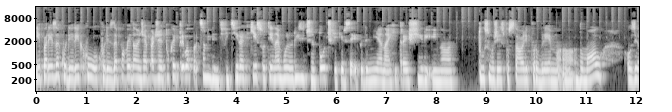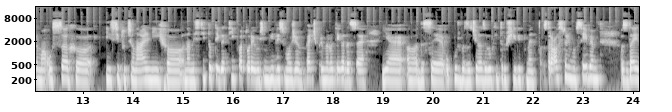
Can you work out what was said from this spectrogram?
Je pa res, kot je rekel, kot je zdaj povedal, že pač, je tukaj treba predvsem identificirati, kje so te najbolj rizične točke, kjer se epidemija najhitreje širi. In uh, tu smo že izpostavili problem uh, domov oziroma vseh uh, institucionalnih uh, namestitev tega tipa. Torej, mislim, videli smo že več primerov tega, da se je, uh, da se je okužba začela zelo hitro širiti med zdravstvenim osebjem. Zdaj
